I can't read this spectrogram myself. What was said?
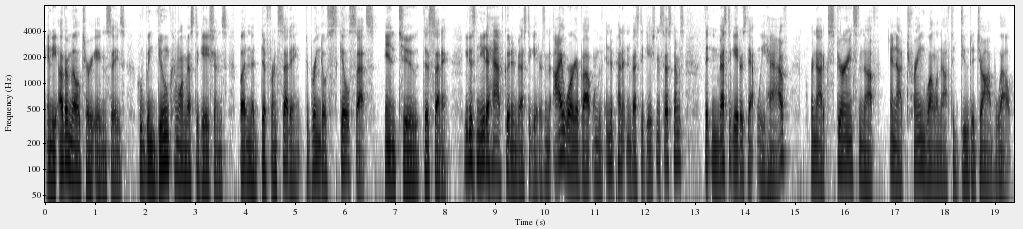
and the other military agencies who've been doing criminal investigations, but in a different setting, to bring those skill sets into this setting. You just need to have good investigators. And I worry about when we have independent investigation systems, that investigators that we have are not experienced enough and not trained well enough to do the job well.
